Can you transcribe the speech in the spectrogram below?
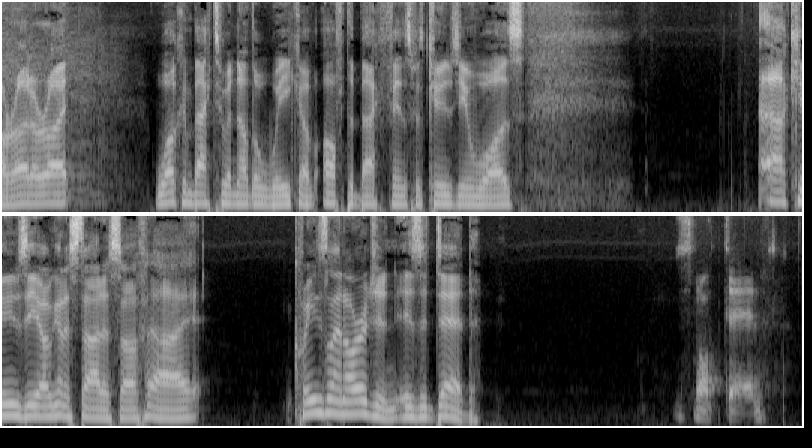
All right, all right. Welcome back to another week of Off the Back Fence with Coombsy and Was. Uh, Coombsy, I'm going to start us off. Uh, Queensland Origin, is it dead? It's not dead.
